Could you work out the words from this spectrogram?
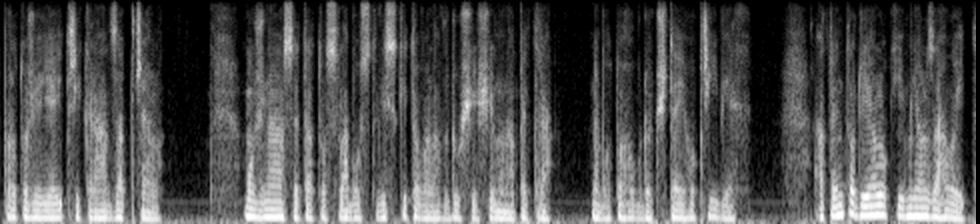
protože jej třikrát zapřel. Možná se tato slabost vyskytovala v duši Šimona Petra, nebo toho, kdo čte jeho příběh. A tento dialog ji měl zahojit.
